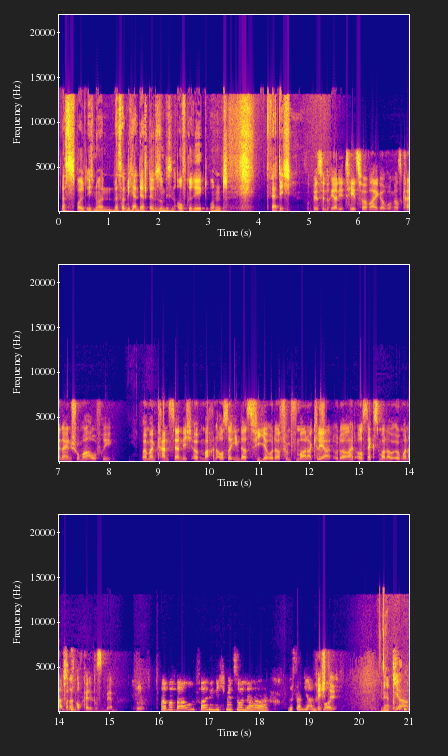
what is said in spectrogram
Das wollte ich nur, das hat mich an der Stelle so ein bisschen aufgeregt und fertig. So ein bisschen Realitätsverweigerung, das kann einen schon mal aufregen. Weil man kann es ja nicht äh, machen, außer ihm das vier oder fünfmal erklären oder halt auch sechsmal, aber irgendwann hat man dann auch keine Lust mehr. Aber warum fahren die nicht mit Solar? Das ist dann die Antwort. Richtig. Ja. ja,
